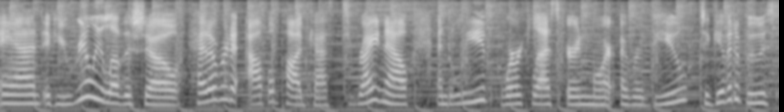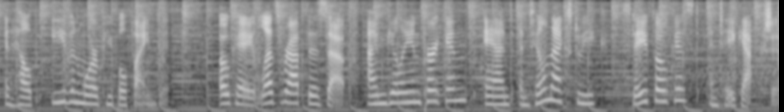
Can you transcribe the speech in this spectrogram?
And if you really love the show, head over to Apple Podcasts right now and leave Work Less, Earn More a review to give it a boost and help even more people find it. Okay, let's wrap this up. I'm Gillian Perkins, and until next week, stay focused and take action.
